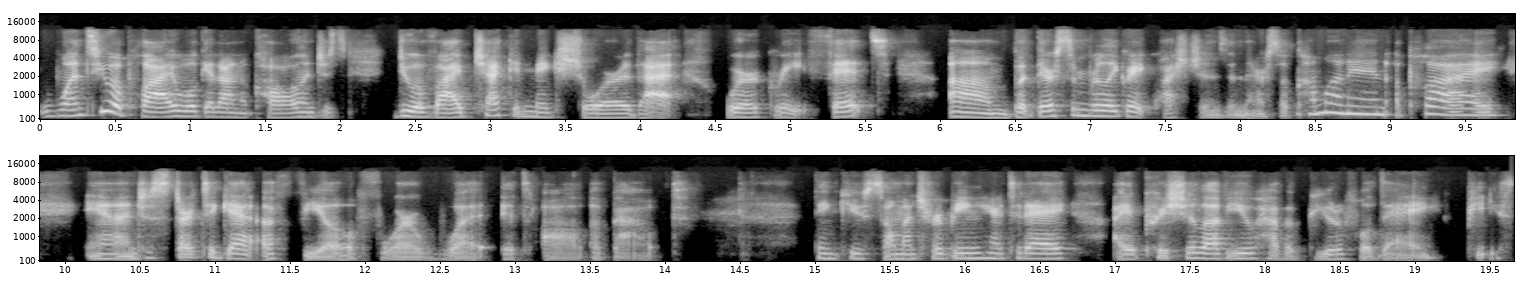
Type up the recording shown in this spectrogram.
Once you apply, we'll get on a call and just do a vibe check and make sure that we're a great fit. Um, but there's some really great questions in there. So come on in, apply, and just start to get a feel for what it's all about. Thank you so much for being here today. I appreciate love you. Have a beautiful day. Peace.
